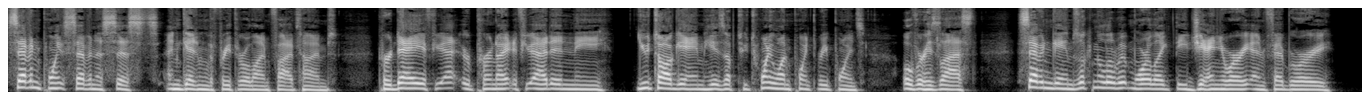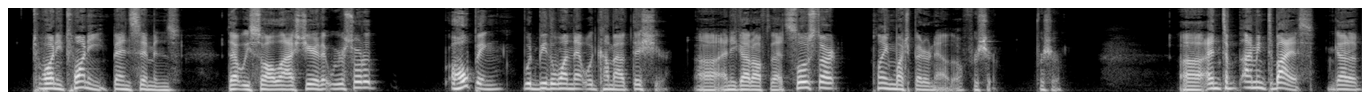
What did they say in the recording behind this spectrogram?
7.7 assists, and getting the free throw line five times per day. If you add, or per night, if you add in the Utah game, he is up to 21.3 points over his last seven games, looking a little bit more like the January and February 2020 Ben Simmons that we saw last year, that we were sort of hoping would be the one that would come out this year. Uh, and he got off that slow start, playing much better now, though, for sure. For sure. Uh, and to, I mean, Tobias, got to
